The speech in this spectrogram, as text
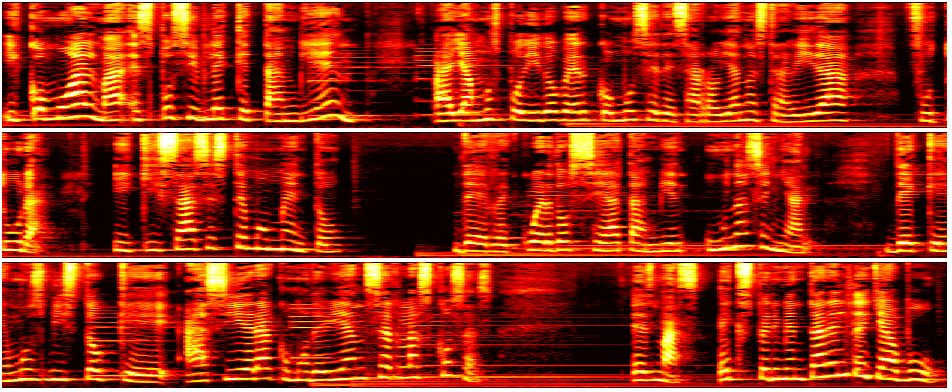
Y como alma es posible que también hayamos podido ver cómo se desarrolla nuestra vida futura. Y quizás este momento de recuerdo sea también una señal de que hemos visto que así era como debían ser las cosas. Es más, experimentar el déjà vu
